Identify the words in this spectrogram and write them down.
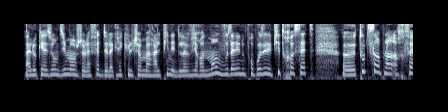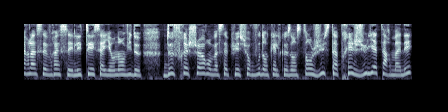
à l'occasion dimanche de la fête de l'agriculture maralpine et de l'environnement. Vous allez nous proposer des petites recettes euh, toutes simples hein, à refaire là. C'est vrai, c'est l'été, ça y est, on a envie de de fraîcheur. On va s'appuyer sur vous dans quelques instants, juste après Juliette Armanet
